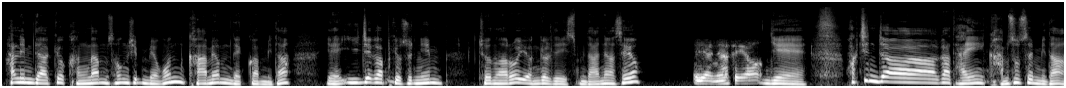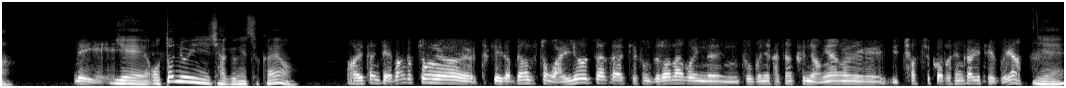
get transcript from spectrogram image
한림대학교 강남성심병원 감염내과입니다. 예, 이재갑 교수님 전화로 연결돼 있습니다. 안녕하세요. 예, 안녕하세요. 예. 확진자가 다행히 감소세입니다. 네, 예. 예. 어떤 요인이 작용했을까요? 어, 일단 이제 예방접종률, 특히 예방접종 완료자가 계속 늘어나고 있는 부분이 가장 큰 영향을 미쳤을 거로 생각이 되고요. 예.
